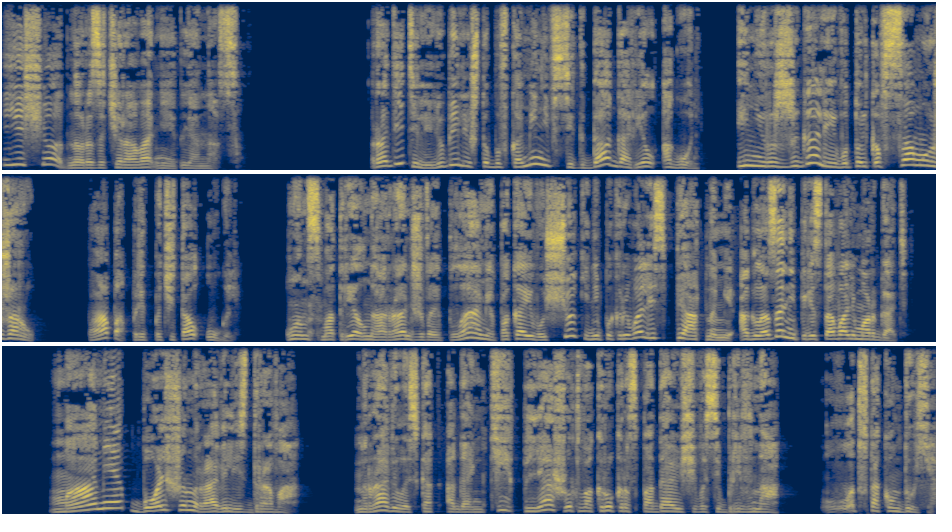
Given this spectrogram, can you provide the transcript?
Еще одно разочарование для нас. Родители любили, чтобы в камине всегда горел огонь, и не разжигали его только в самую жару. Папа предпочитал уголь. Он смотрел на оранжевое пламя, пока его щеки не покрывались пятнами, а глаза не переставали моргать. Маме больше нравились дрова. Нравилось, как огоньки пляшут вокруг распадающегося бревна. Вот в таком духе.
